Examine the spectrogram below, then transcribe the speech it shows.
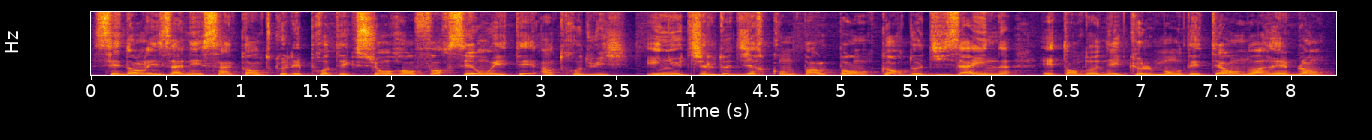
C'est dans les années 50 que les protections renforcées ont été introduites. Inutile de dire qu'on ne parle pas encore de design, étant donné que le monde était en noir et blanc.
